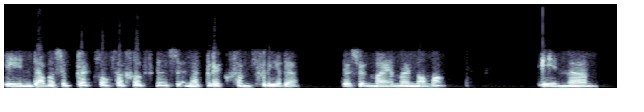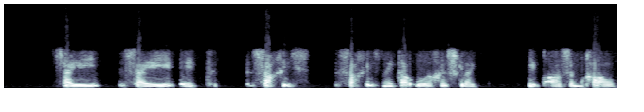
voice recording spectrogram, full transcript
En daar was 'n plek van vergifnis en 'n plek van vrede tussen my en my mamma. En um, sy sy het saggies saggies net haar oë gesluit, diep asem gehaal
